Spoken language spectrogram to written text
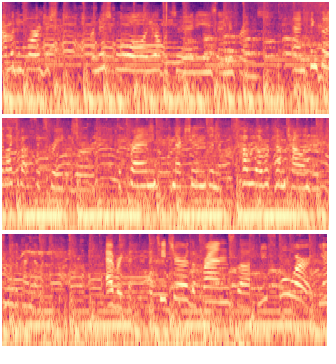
I'm looking forward just a new school, new opportunities, and new friends. And things that I liked about sixth grade were the friends, connections, and how we overcome challenges through the pandemic. Everything. The teacher, the friends, the new schoolwork. Yay!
